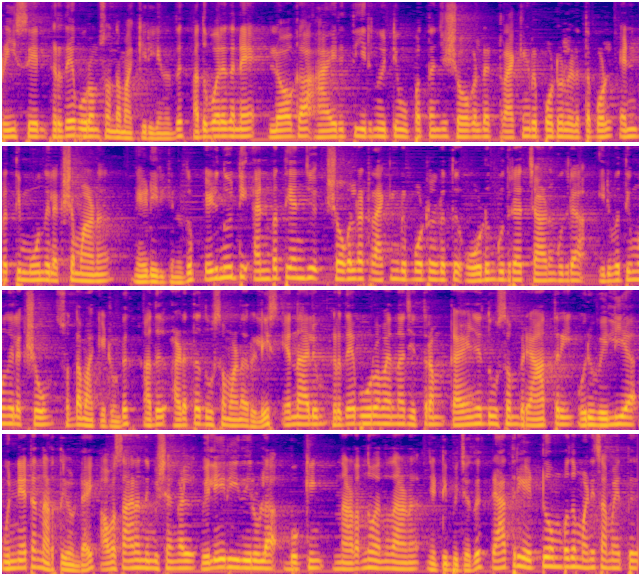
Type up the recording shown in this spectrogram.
പ്രീസെയിൽ ഹൃദയപൂർവം സ്വന്തമാക്കിയിരിക്കുന്നത്. അതുപോലെ തന്നെ ലോക ആയിരത്തി ഇരുന്നൂറ്റി ഷോകളുടെ ട്രാക്കിംഗ് റിപ്പോർട്ടുകൾ എടുത്തപ്പോൾ എൺപത്തി മൂന്ന് ലക്ഷമാണ് നേടിയിരിക്കുന്നതും. എഴുന്നൂറ്റി അൻപത്തി അഞ്ച് ഷോകളുടെ ട്രാക്കിംഗ് റിപ്പോർട്ടുകൾ എടുത്ത് ഓടും കുതിര ചാടും കുതിര ഇരുപത്തിമൂന്ന് ലക്ഷവും സ്വന്തമാക്കിയിട്ടുണ്ട്. അത് അടുത്ത ദിവസമാണ് റിലീസ്. എന്നാലും ഹൃദയപൂർവം എന്ന ചിത്രം കഴിഞ്ഞ ദിവസം രാത്രി ഒരു വലിയ മുന്നേറ്റം നടത്തുകയുണ്ടായി അവസാന നിമിഷങ്ങൾ വലിയ രീതിയിലുള്ള ബുക്കിംഗ് നടന്നു എന്നതാണ് ഞെട്ടിപ്പിച്ചത്. രാത്രി എട്ട് ഒമ്പത് മണി സമയത്ത്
